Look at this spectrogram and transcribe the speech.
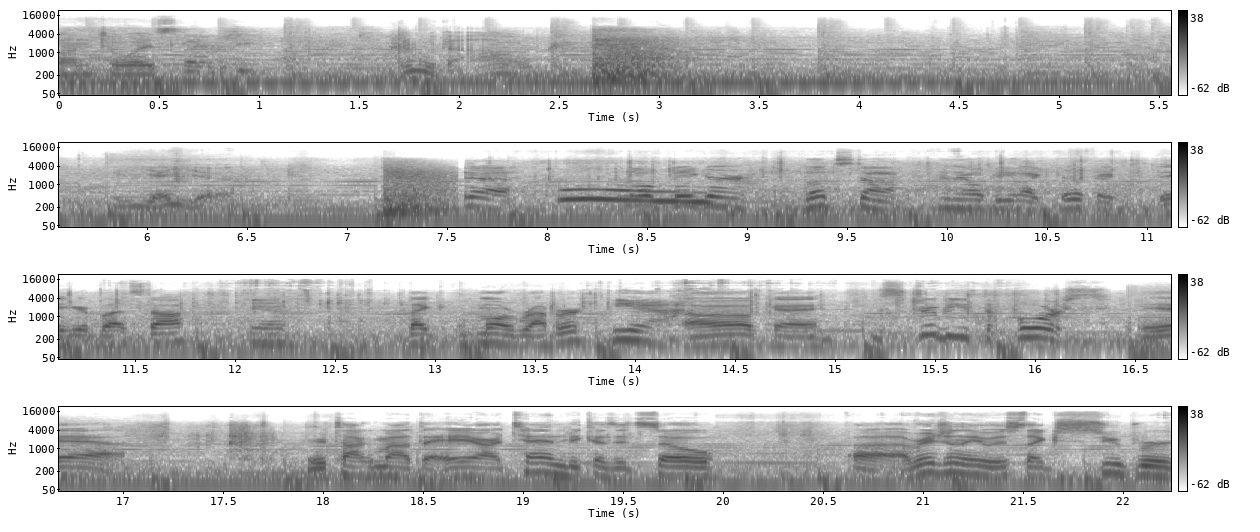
Fun toys. Ooh, the AUG. Yeah. Yeah. A little bigger buttstock, and that'll be like perfect. Bigger buttstock. Yeah. Like more rubber. Yeah. Oh, okay. Distribute the force. Yeah. You're talking about the AR-10 because it's so. Uh, originally, it was like super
